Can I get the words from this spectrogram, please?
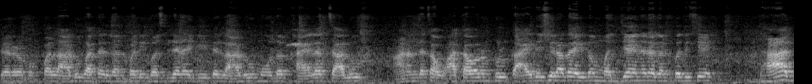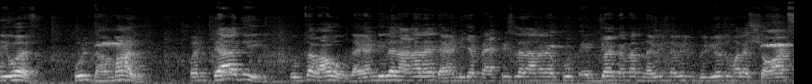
तर पप्पा लाडू खातात गणपती बसले नाही की ते लाडू मोदक खायला चालू. आनंदाचं वातावरण फुल कायदेशीर आता एकदम मज्जा येणार आहे गणपतीचे. दहा दिवस फुल धमाल. पण त्याआधी तुमचा भाऊ दयांडीला जाणार आहे. दयांडीच्या प्रॅक्टिसला जाणार आहे. खूप एन्जॉय करणार. नवीन नवीन व्हिडिओ तुम्हाला शॉर्ट्स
